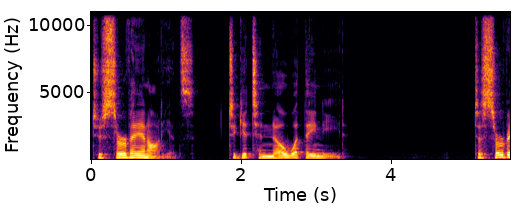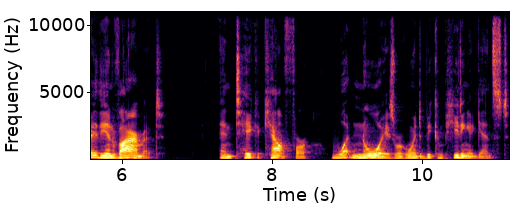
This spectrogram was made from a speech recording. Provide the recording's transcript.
to survey an audience, to get to know what they need, to survey the environment and take account for what noise we're going to be competing against,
